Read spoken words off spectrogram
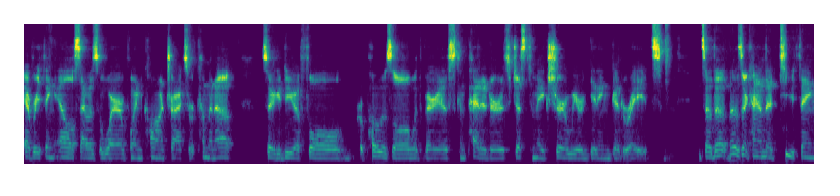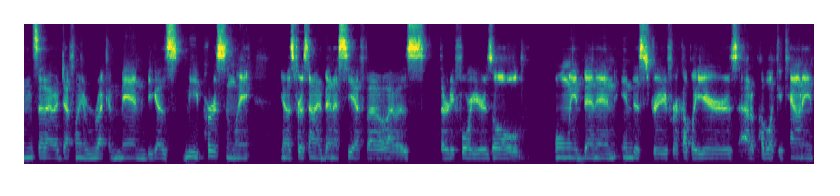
everything else i was aware of when contracts were coming up so I could do a full proposal with various competitors just to make sure we were getting good rates. And so th- those are kind of the two things that I would definitely recommend because me personally, you know, it's first time I'd been a CFO. I was 34 years old, only been in industry for a couple years out of public accounting.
